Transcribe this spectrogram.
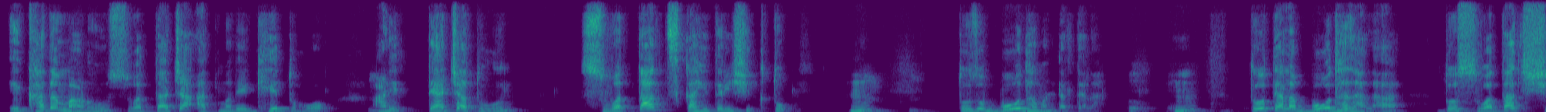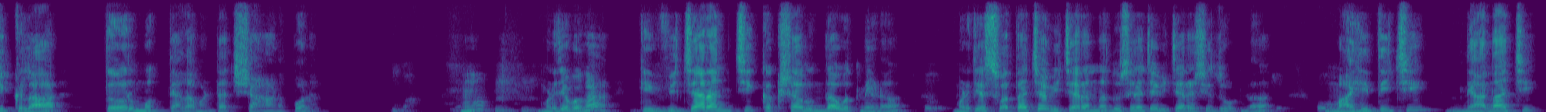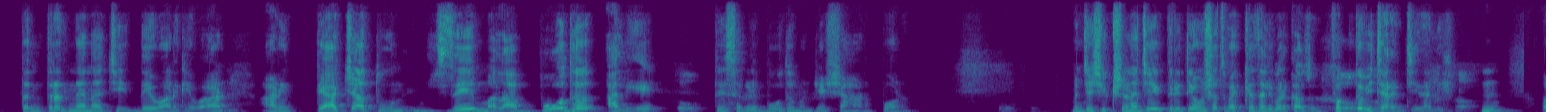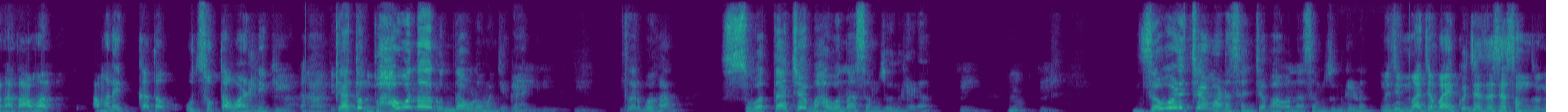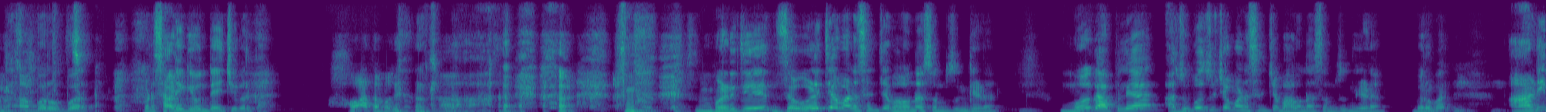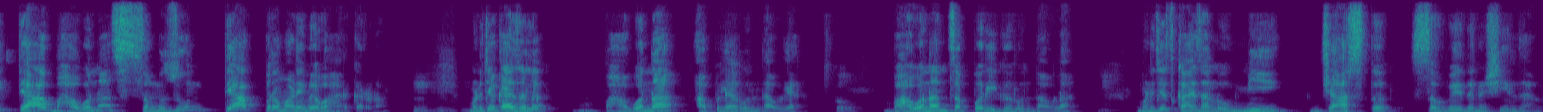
एखादा माणूस स्वतःच्या आतमध्ये घेतो आणि त्याच्यातून स्वतःच काहीतरी शिकतो. हम्म? तो जो बोध म्हणतात त्याला. हो. हम्म? तो त्याला बोध झाला तो स्वतःच शिकला तर मग त्याला म्हणतात शहाणपण. म्हणजे बघा की विचारांची कक्षा रुंदावत नेणं हो. म्हणजे स्वतःच्या विचारांना दुसऱ्याच्या विचाराशी जोडणं हो. माहितीची ज्ञानाची तंत्रज्ञानाची देवाणघेवाण. आणि त्याच्यातून जे मला बोध आले हो. ते सगळे बोध म्हणजे शहाणपण हो. म्हणजे शिक्षणाची एक तृतीयांशच व्याख्या झाली बरं का अजून फक्त हो. विचारांची झाली हो. हम्म? पण आता आम्हाला आम्हाला एक आता उत्सुकता वाढली की की आता भावना रुंदावणं म्हणजे काय? तर बघा स्वतःच्या भावना समजून घेणं? जवळच्या माणसांच्या भावना समजून घेणं. म्हणजे माझ्या बायकोच्या जशा समजून हा, बरोबर. पण साडी घेऊन द्यायची बरं का? हो आता बघ. म्हणजे जवळच्या माणसांच्या भावना समजून घेणं मग आपल्या आजूबाजूच्या माणसांच्या भावना समजून घेणं बरोबर? आणि त्या भावना समजून त्याप्रमाणे व्यवहार करणं. म्हणजे काय झालं? भावना आपल्या रुंदावल्या. हो. भावनांचा परिघ रुंदावला म्हणजेच काय झालो? मी जास्त संवेदनशील झालो.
